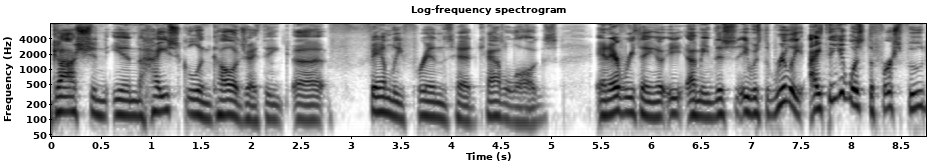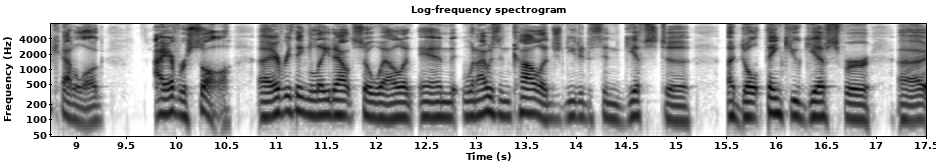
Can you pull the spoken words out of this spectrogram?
gosh, in, in high school and college, I think uh, family friends had catalogs and everything. I mean, this it was the really I think it was the first food catalog I ever saw. Uh, everything laid out so well, and and when I was in college, needed to send gifts to adult thank you gifts for uh,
